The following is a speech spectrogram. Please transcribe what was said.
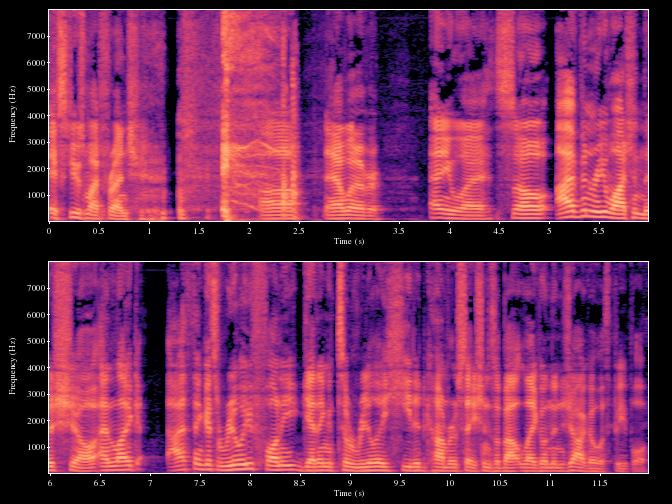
Excuse my French. uh, yeah, whatever. Anyway, so I've been rewatching this show and like I think it's really funny getting to really heated conversations about Lego Ninjago with people.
